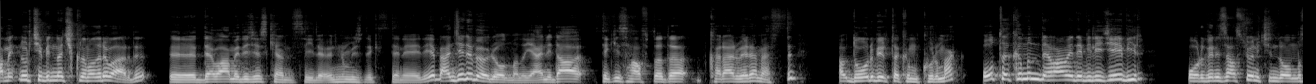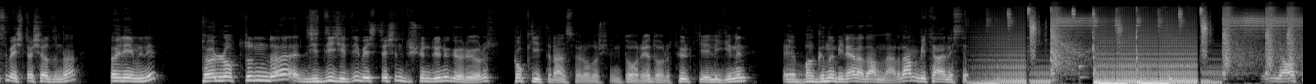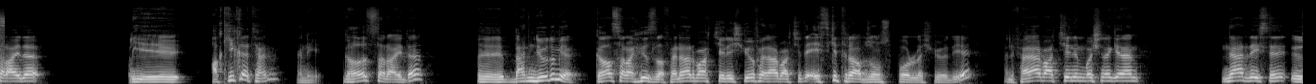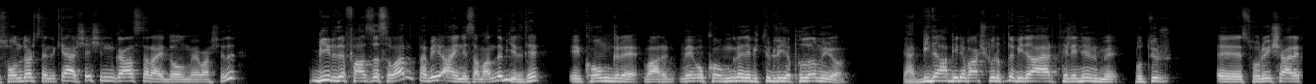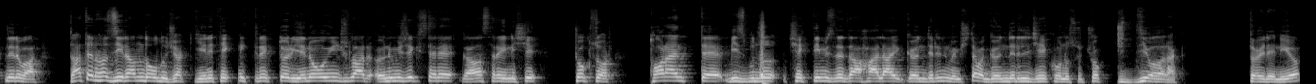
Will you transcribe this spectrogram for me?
Ahmet Nur Çebi'nin açıklamaları vardı. E, devam edeceğiz kendisiyle önümüzdeki seneye diye. Bence de böyle olmalı. Yani daha 8 haftada karar veremezsin. Doğru bir takım kurmak. O takımın devam edebileceği bir organizasyon içinde olması Beşiktaş adına önemli. Sörlot'un da ciddi ciddi Beşiktaş'ın düşündüğünü görüyoruz. Çok iyi transfer olur şimdi doğruya doğru. Türkiye Ligi'nin e, bug'ını bilen adamlardan bir tanesi. Galatasaray'da e, hakikaten hani Galatasaray'da e, ben diyordum ya Galatasaray hızla Fenerbahçeleşiyor. Fenerbahçe'de eski Trabzonsporlaşıyor diye. Hani Fenerbahçe'nin başına gelen neredeyse e, son 4 senedeki her şey şimdi Galatasaray'da olmaya başladı. Bir de fazlası var. Tabii aynı zamanda bir de e, kongre var ve o kongrede bir türlü yapılamıyor. Yani bir daha biri başvurup da bir daha ertelenir mi? Bu tür e, soru işaretleri var. Zaten Haziran'da olacak. Yeni teknik direktör, yeni oyuncular. Önümüzdeki sene Galatasaray'ın işi çok zor. Torrent'te biz bunu çektiğimizde daha hala gönderilmemişti ama gönderileceği konusu çok ciddi olarak söyleniyor.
